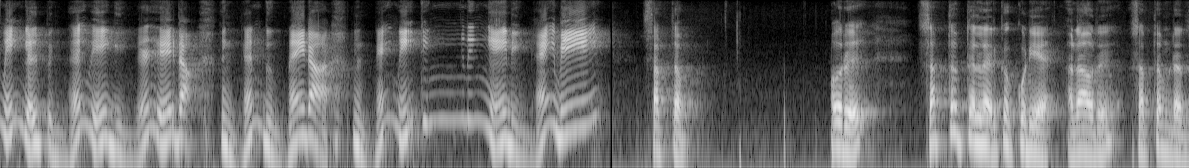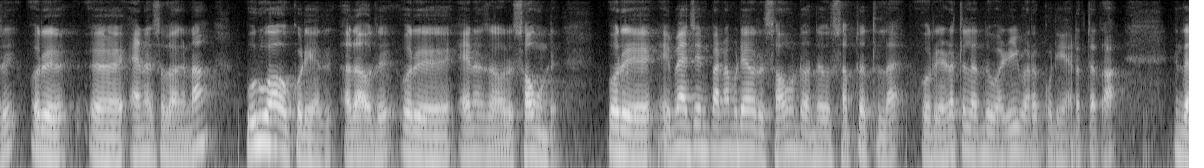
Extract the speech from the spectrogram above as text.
நீங்கள் பின்ன வேகிய ரேடா நன்கு ரேடா மீட்டிங் ஏடிங்க சப்தம். ஒரு சப்தத்தில் இருக்கக்கூடிய அதாவது சப்தம்ன்றது ஒரு என்ன சொல்லுவாங்கன்னா உருவாகக்கூடியது. அதாவது ஒரு என்ன சொல்ல- ஒரு சவுண்டு ஒரு இமேஜின் பண்ண முடியாத ஒரு சவுண்டு வந்து ஒரு சப்தத்தில் ஒரு இடத்துலேருந்து வழி வரக்கூடிய இடத்த தான் இந்த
